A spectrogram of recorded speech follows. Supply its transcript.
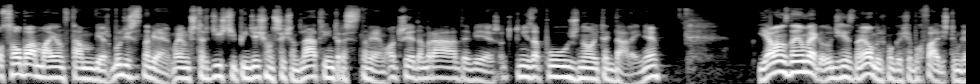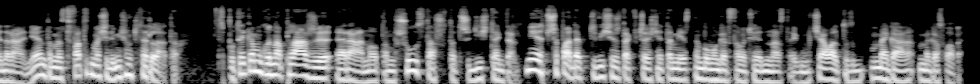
osoba mając tam, wiesz, ludzie się zastanawiają, mają 40, 50, 60 lat i teraz się zastanawiają, o czy ja dam radę, wiesz, o czy to nie za późno i tak dalej, nie? Ja mam znajomego, ludzi jest znajomych, mogę się pochwalić tym generalnie, natomiast facet ma 74 lata. Spotykam go na plaży rano, tam 6, 6.30 i tak dalej. Nie jest przypadek oczywiście, że tak wcześnie tam jestem, bo mogę wstawać o 11, jakbym chciał, ale to jest mega, mega słabe.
